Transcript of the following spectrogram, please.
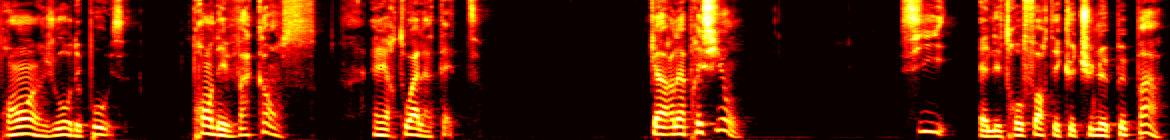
Prends un jour de pause. Prends des vacances. Aère-toi la tête. Car la pression, si elle est trop forte et que tu ne peux pas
